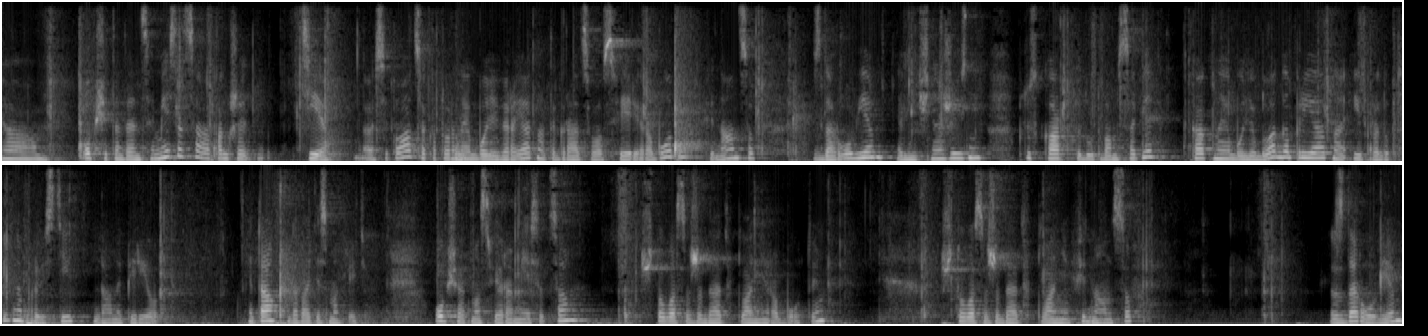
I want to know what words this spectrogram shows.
э, общие тенденции месяца, а также те э, ситуации, которые наиболее вероятно отыграются в сфере работы, финансов, здоровья, личной жизни. Плюс карты дадут вам совет, как наиболее благоприятно и продуктивно провести данный период. Итак, давайте смотреть. Общая атмосфера месяца, что вас ожидает в плане работы, что вас ожидает в плане финансов, здоровья,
